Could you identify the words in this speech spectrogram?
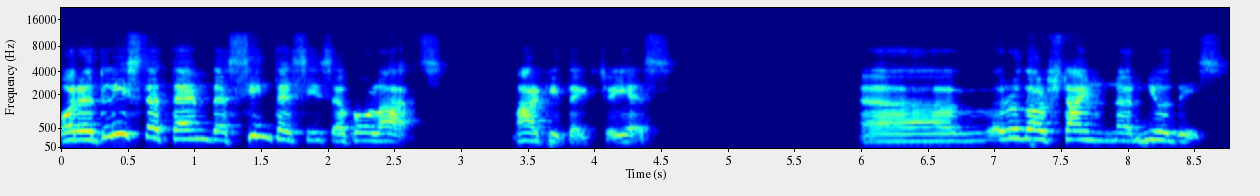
or at least attempt the synthesis of all arts. Architecture, yes. Uh, Rudolf Steiner knew this.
